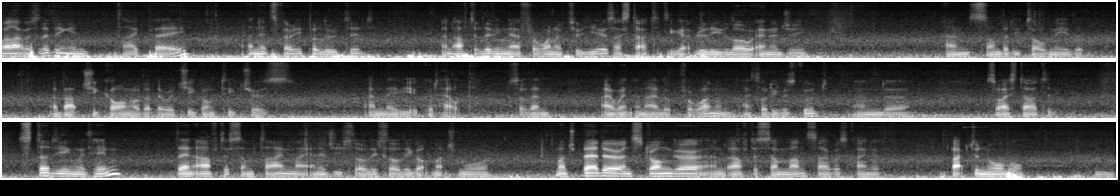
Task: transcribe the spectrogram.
Well, I was living in Taipei and it's very polluted. And after living there for one or two years, I started to get really low energy. And somebody told me that about Qigong or that there were Qigong teachers and maybe it could help. So then I went and I looked for one and I thought he was good. And uh, so I started studying with him. Then after some time, my energy slowly, slowly got much more, much better and stronger. And after some months, I was kind of back to normal. Mm.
